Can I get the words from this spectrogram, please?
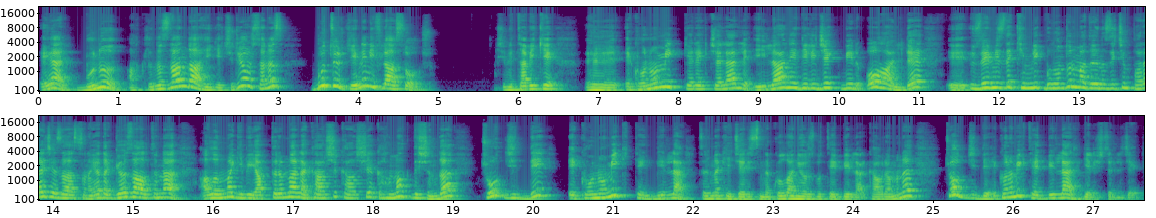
eğer bunu aklınızdan dahi geçiriyorsanız bu Türkiye'nin iflası olur. Şimdi tabii ki e, ekonomik gerekçelerle ilan edilecek bir o halde e, üzerinizde kimlik bulundurmadığınız için para cezasına ya da gözaltına alınma gibi yaptırımlarla karşı karşıya kalmak dışında çok ciddi ekonomik tedbirler tırnak içerisinde kullanıyoruz bu tedbirler kavramını çok ciddi ekonomik tedbirler geliştirilecek.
